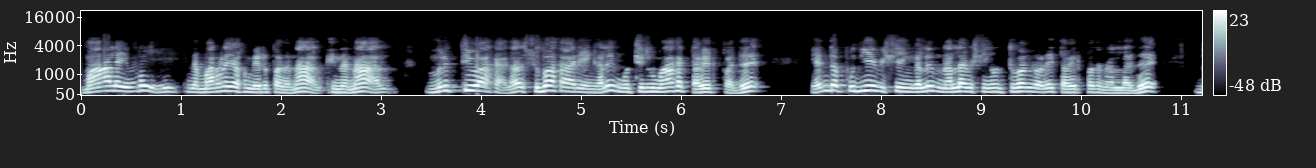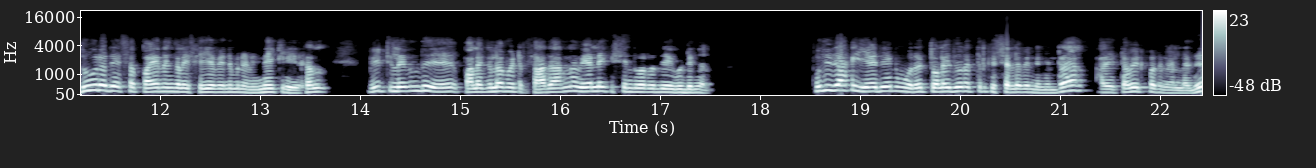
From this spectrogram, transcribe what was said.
மாலை வரை இந்த மரண யோகம் இருப்பதனால் இந்த நாள் மிருத்யுவாக அதாவது சுபகாரியங்களை முற்றிலுமாக தவிர்ப்பது எந்த புதிய விஷயங்களும் நல்ல விஷயங்களும் துவங்குவதை தவிர்ப்பது நல்லது. தூரதேச பயணங்களை செய்ய வேண்டும் என நினைக்கிறீர்கள். வீட்டிலிருந்து பல கிலோமீட்டர் சாதாரண வேலைக்கு சென்று வருவதை விடுங்கள். புதிதாக ஏதேனும் ஒரு தொலைதூரத்திற்கு செல்ல வேண்டும் என்றால் அதை தவிர்ப்பது நல்லது.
